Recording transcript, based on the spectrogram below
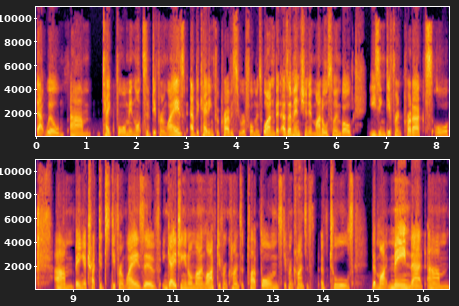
that will um, take form in lots of different ways. Advocating for privacy reform is one, but as I mentioned, it might also involve using different products or um, being attracted to different ways of engaging in online life, different kinds of platforms, different kinds of, of tools that might mean that um,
